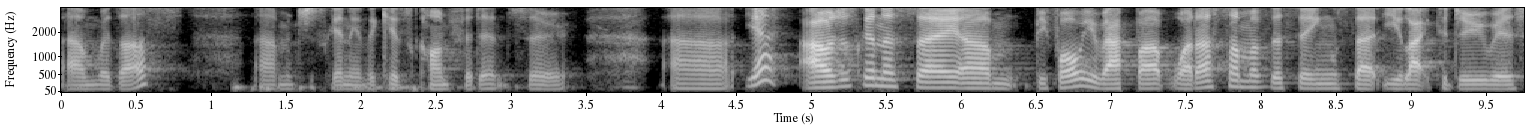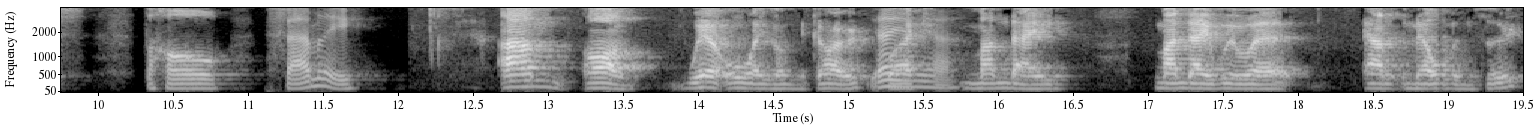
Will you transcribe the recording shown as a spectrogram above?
um, with us. Um, just getting the kids confident. So uh, yeah, I was just gonna say um, before we wrap up, what are some of the things that you like to do with the whole family? Um, oh, we're always on the go. Yeah, yeah, like yeah. Monday, Monday we were out at the Melbourne Zoo.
